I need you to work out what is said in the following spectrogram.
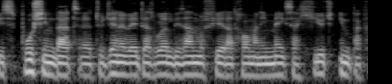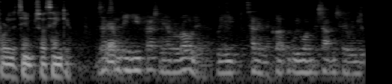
it's pushing that uh, to generate as well this atmosphere at home, and it makes a huge impact for the team. So thank you. Is that Yeah. something you personally have a role in? Were you telling the club that we want this atmosphere, we need.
